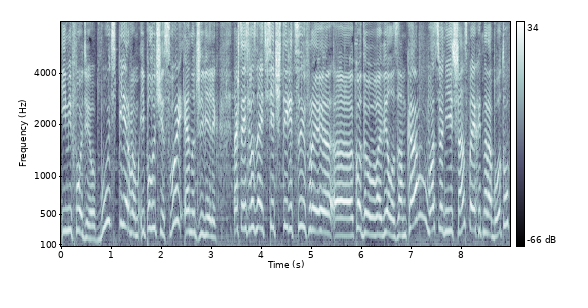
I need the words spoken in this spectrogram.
и Мефодию. Будь первым и получи свой Energy Велик. Так что, если вы знаете все четыре цифры э, кодового велозамка, у вас сегодня есть шанс поехать на работу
